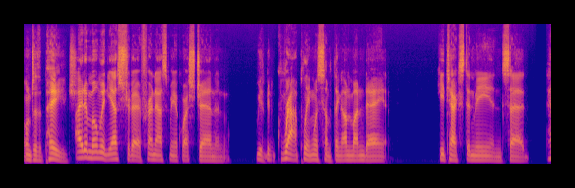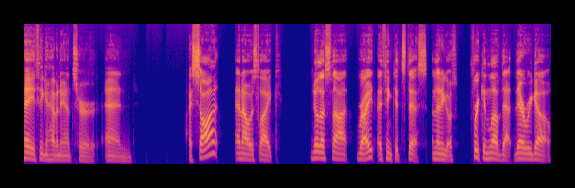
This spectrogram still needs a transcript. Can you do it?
onto the page. I had a moment yesterday. A friend asked me a question, and we'd been grappling with something on Monday. He texted me and said, Hey, I think I have an answer. And I saw it and I was like, No, that's not right. I think it's this. And then he goes, Freaking love that. There we go.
